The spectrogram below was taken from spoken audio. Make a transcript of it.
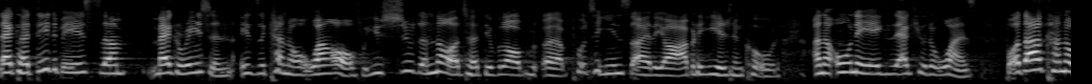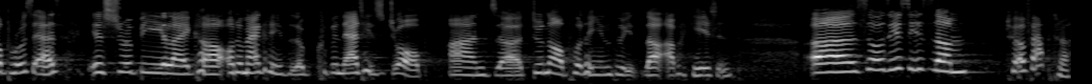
Like a database um, migration is kind of one-off. You should not develop, uh, put inside your application code and only execute once. For that kind of process, it should be like uh, automatically the Kubernetes job and uh, do not put into the application. Uh, so this is um, 12 factor.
